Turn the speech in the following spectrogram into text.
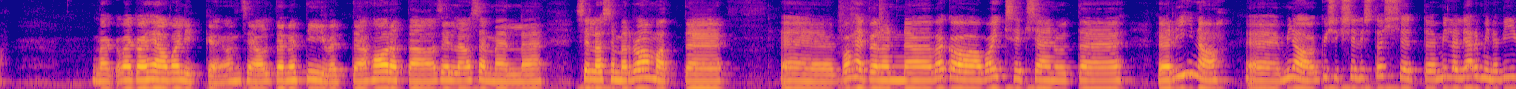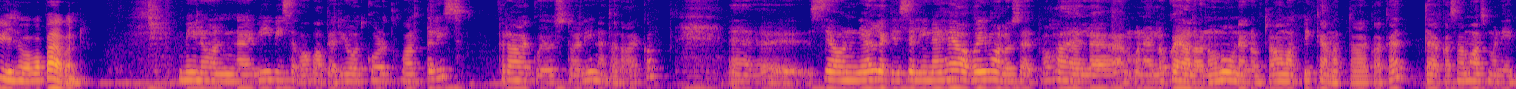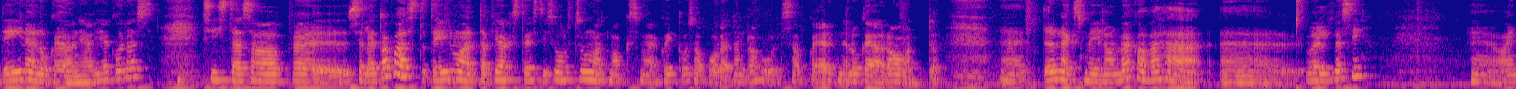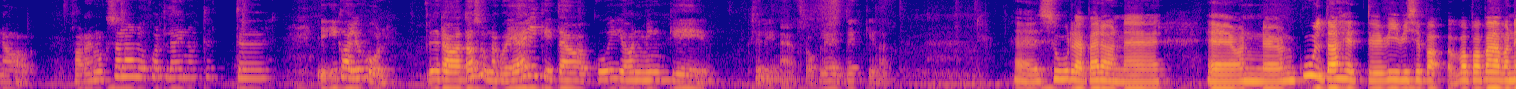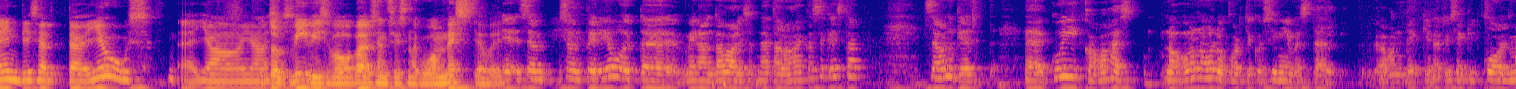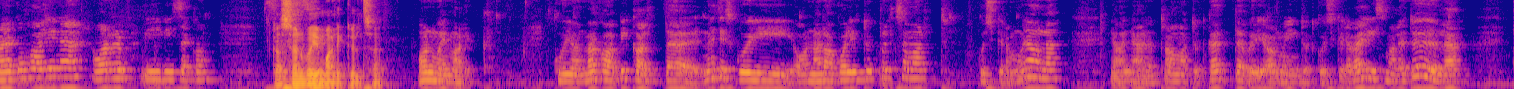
väga, väga hea valik on see alternatiiv, et haarata selle asemel, selle asemel raamat. vahepeal on äh, väga vaikseks jäänud äh, Riina, mina küsiks sellist asja, et millal järgmine Viivisevaba päev on? Meil on viivisevaba periood kord kvartalis, praegu just oli nädal aega. see on jällegi selline hea võimalus, et vahel mõnel lugejal on ununenud raamat pikemat aega kätte, aga samas mõni teine lugeja on järjekorras, siis ta saab eh, selle tagastada, ilma et ta peaks tõesti suurt summat maksma ja kõik osapooled on rahul, saab ka järgmine lugeja raamatu. et õnneks meil on väga vähe võlglasi, aina paremaks on olukord läinud, et äh, igal juhul seda tasub nagu jälgida, kui on mingi selline probleem tekkinud. suurepärane eh, on, on kuulda, et Viivisevaba päev on endiselt jõus ja, ja oota, siis Viivisevaba päev, see on siis nagu amnestia või? see on, see on periood, meil on tavaliselt nädal aega see kestab. see ongi, et kui ka vahest, no on olukordi, kus inimestel on tekkinud isegi kolmekohaline arv viivisega, kas see on võimalik üldse? on võimalik. kui on väga pikalt, näiteks kui on ära kolitud Põltsamaalt kuskile mujale ja on jäänud raamatud kätte või on mindud kuskile välismaale tööle,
